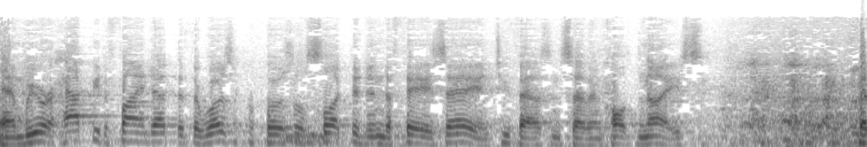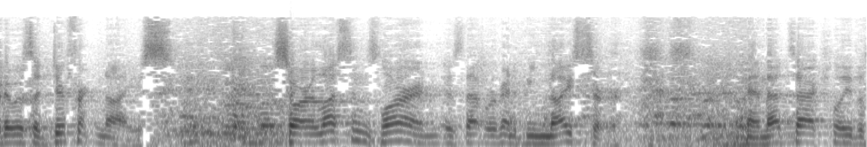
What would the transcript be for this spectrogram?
And we were happy to find out that there was a proposal selected into Phase A in 2007 called NICE, but it was a different NICE. So our lessons learned is that we're going to be nicer, and that's actually the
